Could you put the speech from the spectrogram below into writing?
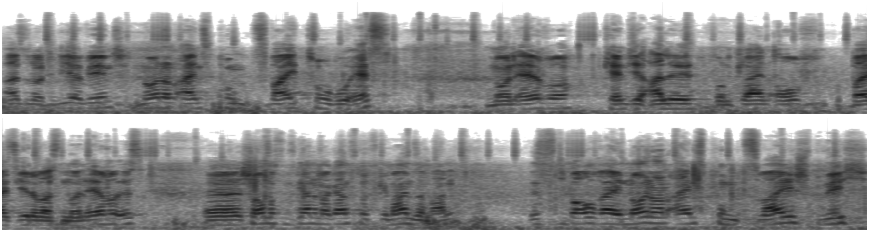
Also Leute, wie erwähnt, 901.2 Turbo S. 911er, kennt ihr alle von klein auf, weiß jeder, was ein 911er ist. Äh, schauen wir uns das gerne mal ganz kurz gemeinsam an. Das ist die Baureihe 991.2, sprich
